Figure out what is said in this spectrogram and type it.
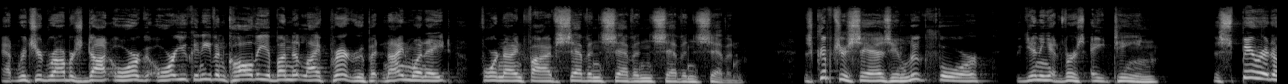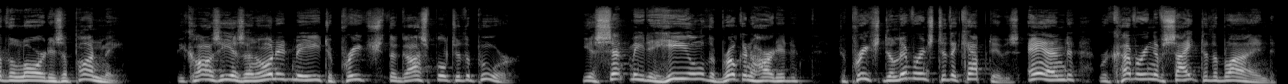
at richardroberts.org, or you can even call the Abundant Life Prayer Group at 918 495 7777. The scripture says in Luke 4, beginning at verse 18, The Spirit of the Lord is upon me, because he has anointed me to preach the gospel to the poor. He has sent me to heal the brokenhearted, to preach deliverance to the captives, and recovering of sight to the blind,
